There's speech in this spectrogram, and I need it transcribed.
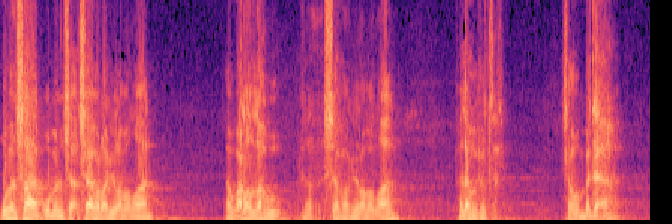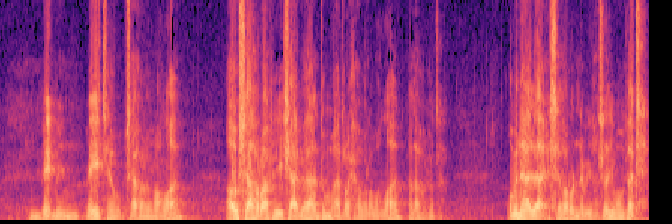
ومن صام ومن سافر في رمضان أو عرض له السفر في رمضان فله الفطر سواء بدأ من بيته وسافر في رمضان أو سافر في شعبان ثم أدركه رمضان فله الفطر ومن هذا سفر النبي صلى الله عليه وسلم الفتح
